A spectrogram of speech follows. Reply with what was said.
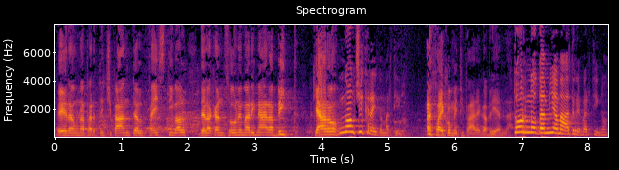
Era una partecipante al festival della canzone marinara Beat, chiaro? Non ci credo, Martino. E fai come ti pare, Gabriella. Torno da mia madre, Martino.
